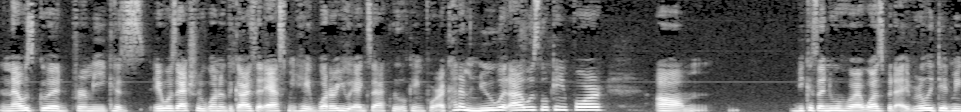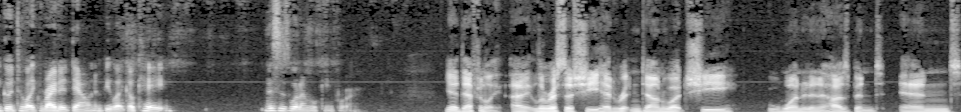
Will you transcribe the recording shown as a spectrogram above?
and that was good for me because it was actually one of the guys that asked me hey what are you exactly looking for i kind of knew what i was looking for um, because I knew who I was, but it really did me good to like write it down and be like, okay, this is what I'm looking for. Yeah, definitely. I, Larissa, she had written down what she wanted in a husband, and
